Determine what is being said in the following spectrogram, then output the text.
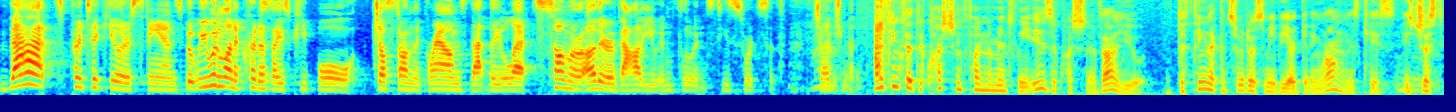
that particular stance, but we wouldn't want to criticize people just on the grounds that they let some or other value influence these sorts of judgments. I think that the question fundamentally is a question of value. The thing that conservatives maybe are getting wrong in this case mm-hmm. is just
